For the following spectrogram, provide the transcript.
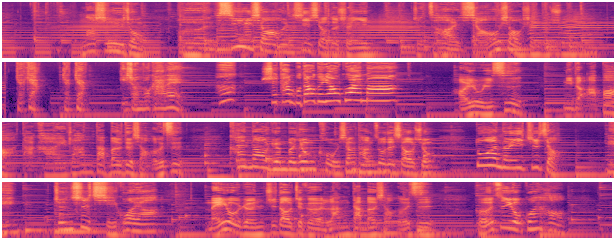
那是一种很细小、很细小的声音，正在小小声的说：“ 呀呀呀呀，吉祥佛卡嘞！”啊是看不到的妖怪吗？还有一次，你的阿爸打开朗达伯的小盒子，看到原本用口香糖做的小熊断了一只脚。诶，真是奇怪啊！没有人知道这个朗达伯小盒子，盒子有关好，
